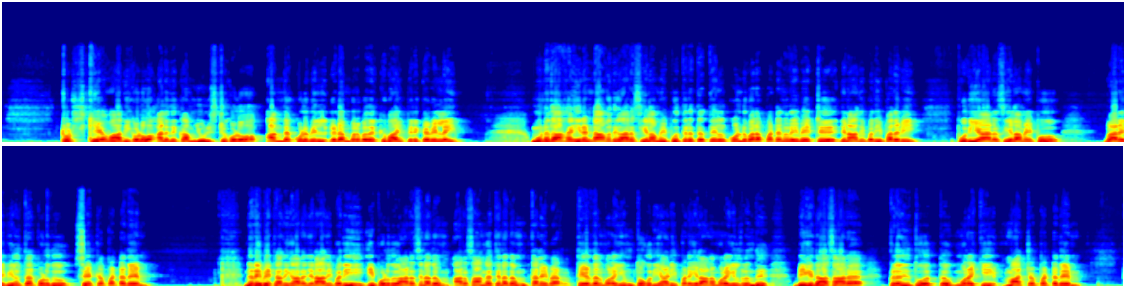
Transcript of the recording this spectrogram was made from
ட்ரொட்ஸ்கியவாதிகளோ அல்லது கம்யூனிஸ்டுகளோ அந்த குழுவில் இடம்பெறுவதற்கு வாய்ப்பிருக்கவில்லை. முன்னதாக இரண்டாவது அரசியலமைப்பு திருத்தத்தில் கொண்டு வரப்பட்ட நிறைவேற்று ஜனாதிபதி பதவி புதிய அரசியலமைப்பு வரைவில் தற்பொழுது சேர்க்கப்பட்டது. நிறைவேற்ற அதிகார ஜனாதிபதி இப்பொழுது அரசினதும் அரசாங்கத்தினதும் தலைவர். தேர்தல் முறையும் தொகுதி அடிப்படையிலான முறையிலிருந்து விகிதாசார பிரதிநிதித்துவ முறைக்கு மாற்றப்பட்டது.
